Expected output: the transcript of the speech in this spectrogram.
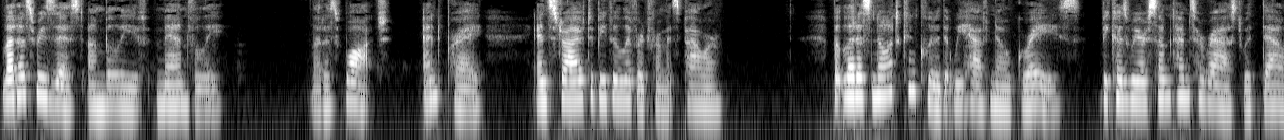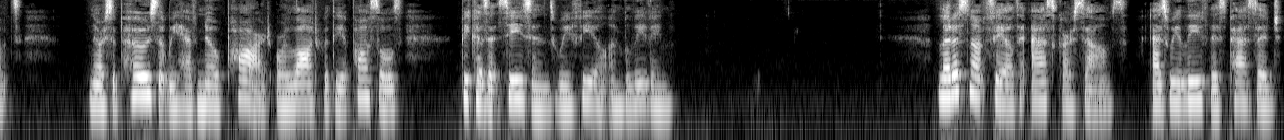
Let us resist unbelief manfully. Let us watch, and pray, and strive to be delivered from its power. But let us not conclude that we have no grace, because we are sometimes harassed with doubts, nor suppose that we have no part or lot with the apostles, because at seasons we feel unbelieving. Let us not fail to ask ourselves, as we leave this passage,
